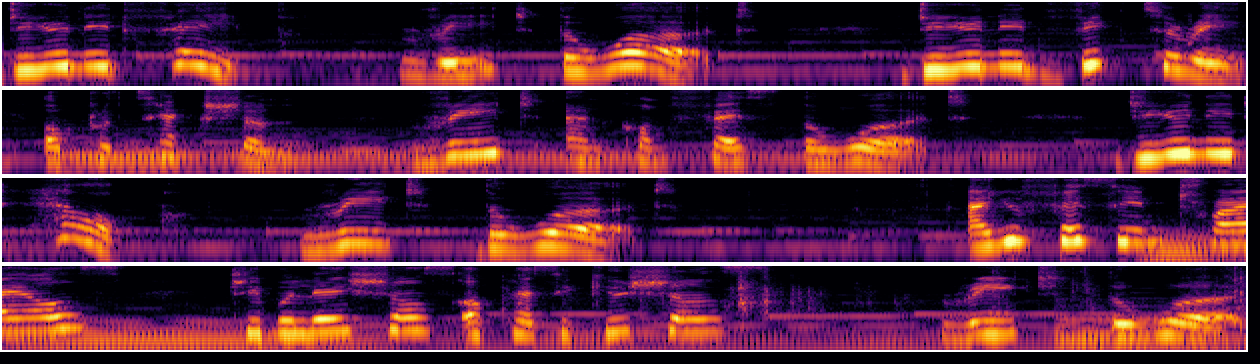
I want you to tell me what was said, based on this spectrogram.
Do you need faith? Read the word. Do you need victory or protection? Read and confess the word. Do you need help? Read the word. Are you facing trials, tribulations, or persecutions? Read the word.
